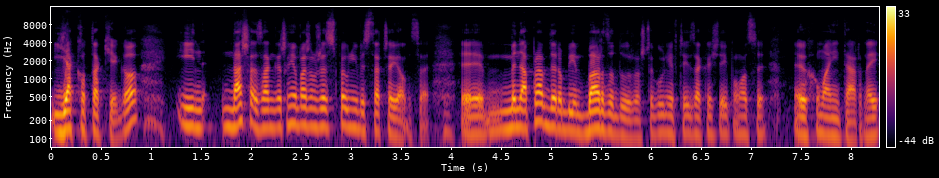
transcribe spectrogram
jako takiego i nasze zaangażowanie uważam, że jest w pełni wystarczające. My naprawdę robimy bardzo dużo, szczególnie w tej zakresie tej pomocy humanitarnej.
